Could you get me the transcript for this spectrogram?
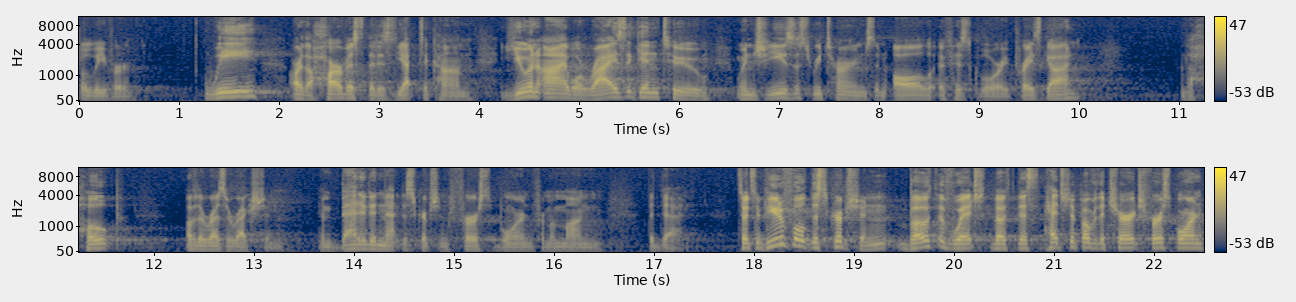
believer. We are the harvest that is yet to come. You and I will rise again too when Jesus returns in all of his glory. Praise God. The hope of the resurrection, embedded in that description, firstborn from among the dead. So it's a beautiful description, both of which, both this headship over the church, firstborn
